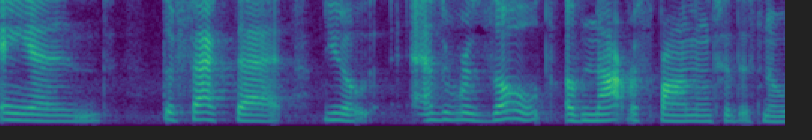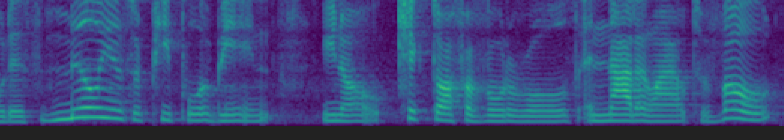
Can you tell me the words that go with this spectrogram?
and the fact that, you know, as a result of not responding to this notice, millions of people are being, you know, kicked off of voter rolls and not allowed to vote.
